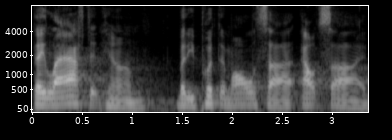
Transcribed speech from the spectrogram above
They laughed at him, but he put them all aside, outside.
